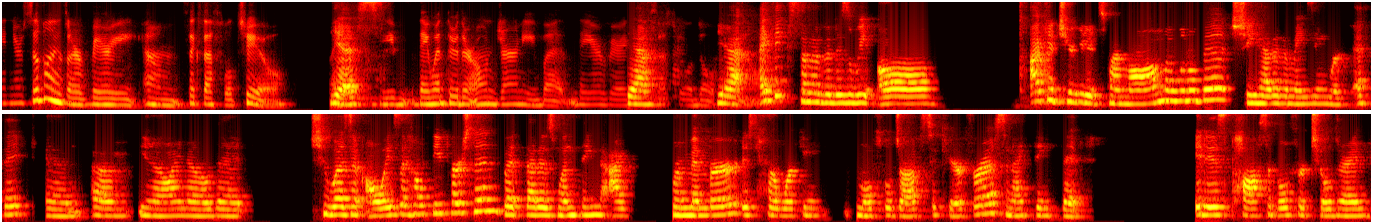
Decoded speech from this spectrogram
And your siblings are very um, successful too. Like yes. They, they, went through their own journey, but they are very yeah. successful adults. Yeah. Now. I think some of it is we all, I contributed to my mom a little bit. She had an amazing work ethic. And, um, you know, I know that she wasn't always a healthy person, but that is one thing that I remember is her working multiple jobs to care for us. And I think that it is possible for children,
